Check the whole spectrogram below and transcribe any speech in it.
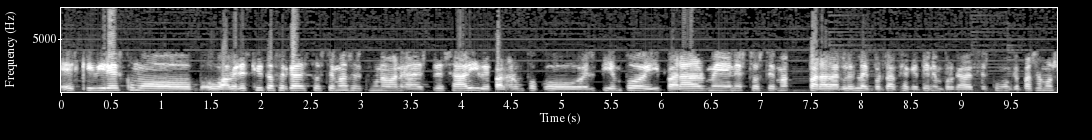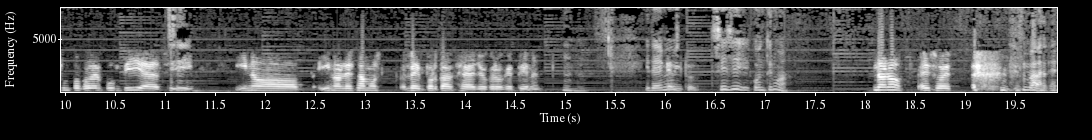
escribir es como, o haber escrito acerca de estos temas es como una manera de expresar y de parar un poco el tiempo y pararme en estos temas para darles la importancia que tienen, porque a veces como que pasamos un poco de puntillas y, y no y no les damos la importancia yo creo que tienen. Y también sí, sí, continúa. No, no, eso es. vale.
